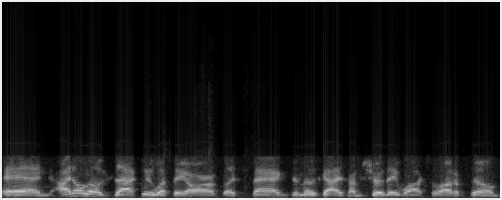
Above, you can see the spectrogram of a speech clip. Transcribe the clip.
And I don't know exactly what they are, but Spags and those guys, I'm sure they watch a lot of film.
